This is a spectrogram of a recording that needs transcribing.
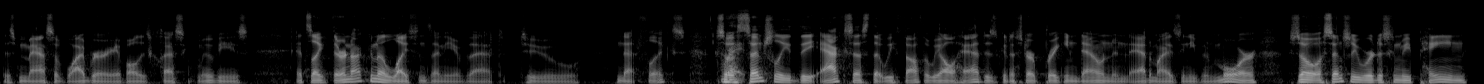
this massive library of all these classic movies, it's like they're not going to license any of that to Netflix. So Right. essentially, the access that we thought that we all had is going to start breaking down and atomizing even more. So essentially, we're just going to be paying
